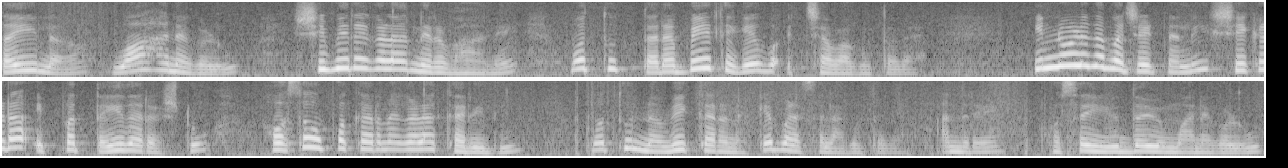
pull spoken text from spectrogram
ತೈಲ, ವಾಹನಗಳು, ಶಿಬಿರಗಳ ನಿರ್ವಹಣೆ ಮತ್ತು ತರಬೇತಿಗೆ ವೆಚ್ಚವಾಗುತ್ತದೆ. ಇನ್ನುಳಿದ ಬಜೆಟ್ನಲ್ಲಿ ಶೇಕಡ ಇಪ್ಪತ್ತೈದರಷ್ಟು ಹೊಸ ಉಪಕರಣಗಳ ಖರೀದಿ ಮತ್ತು ನವೀಕರಣಕ್ಕೆ ಬಳಸಲಾಗುತ್ತದೆ. ಅಂದರೆ ಹೊಸ ಯುದ್ಧ ವಿಮಾನಗಳು,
